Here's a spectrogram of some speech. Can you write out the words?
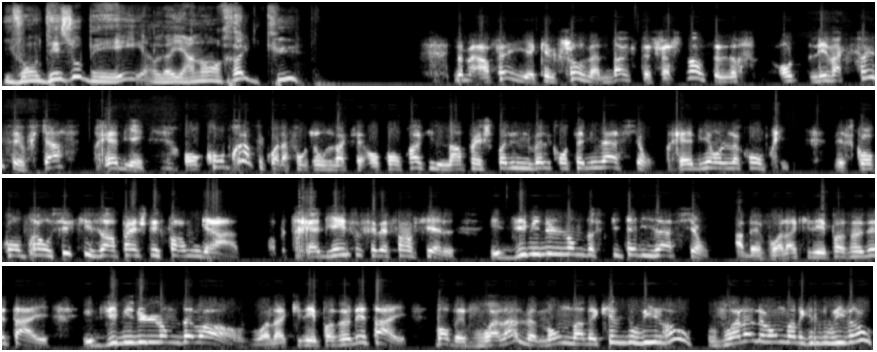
ils vont désobéir, là, ils en ont ras le cul. Non, mais en fait, il y a quelque chose là-dedans qui est fascinant. C'est-à-dire, les vaccins, c'est efficace, très bien. On comprend c'est quoi la fonction du vaccin. On comprend qu'ils n'empêchent pas les nouvelles contaminations. Très bien, on l'a compris. Mais ce qu'on comprend aussi, c'est qu'ils empêchent les formes graves. Très bien, ça c'est l'essentiel. Ils diminuent le nombre d'hospitalisations. Ah ben voilà qui n'est pas un détail. Ils diminuent le nombre de morts. Voilà qui n'est pas un détail. Bon ben voilà le monde dans lequel nous vivrons. Voilà le monde dans lequel nous vivrons.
